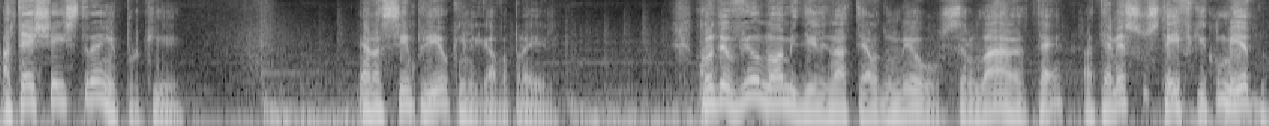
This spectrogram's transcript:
Até achei estranho, porque era sempre eu quem ligava para ele. Quando eu vi o nome dele na tela do meu celular, até, até me assustei, fiquei com medo.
